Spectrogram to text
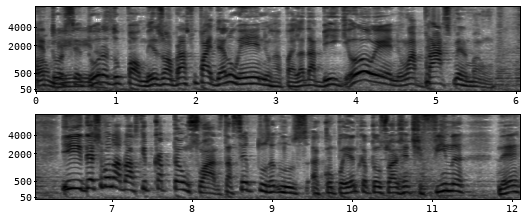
é torcedora do Palmeiras. Um abraço pro pai dela, o Enio, rapaz, lá da Big. Ô, Enio, um abraço, meu irmão. E deixa eu mandar um abraço aqui pro Capitão Soares, tá sempre nos, nos acompanhando, Capitão Soares, gente fina, né?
